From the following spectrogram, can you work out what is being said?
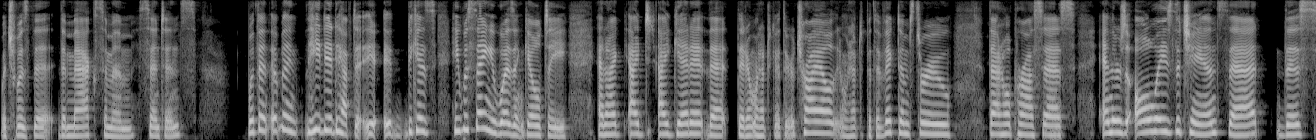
which was the the maximum sentence. But then, I mean, he did have to it, it, because he was saying he wasn't guilty, and I, I I get it that they don't want to have to go through a trial, they don't have to put the victims through that whole process, and there's always the chance that this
